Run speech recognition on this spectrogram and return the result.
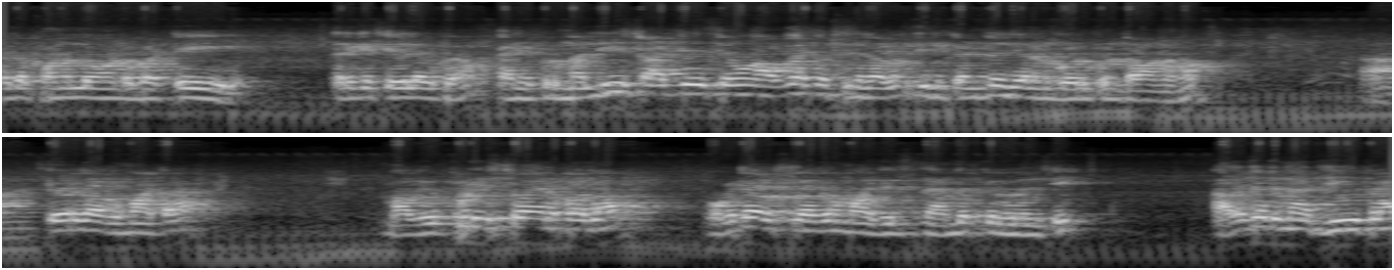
ఏదో పనుల్లో ఉండబట్టి సరిగ్గా చేయలేకపోయాం. కానీ ఇప్పుడు మళ్ళీ స్టార్ట్ చేసాము అవకాశం వచ్చింది కాబట్టి దీన్ని కంటిన్యూ చేయాలని కోరుకుంటా ఉన్నాను. చివరిగా ఒక మాట. మాకు ఎప్పుడు ఇష్టమైన పదం ఒకటే ఒక శ్లోకం మాకు తెలిసింది అందరికీ గురించి. అలజడి నా జీవితం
